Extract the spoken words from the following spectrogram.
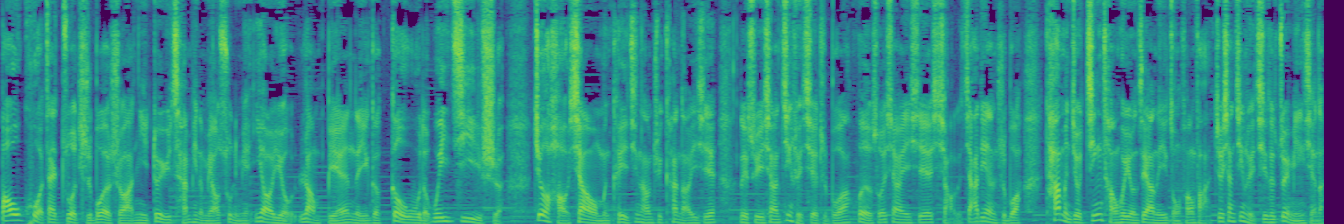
包括在做直播的时候啊，你对于产品的描述里面要有让别人的一个购物的危机意识，就好像我们可以经常去看到一些类似于像净水器的直播啊，或者说像一些小的家电的直播，他们就经常会用这样的一种方法，就像净水器是最明显的。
